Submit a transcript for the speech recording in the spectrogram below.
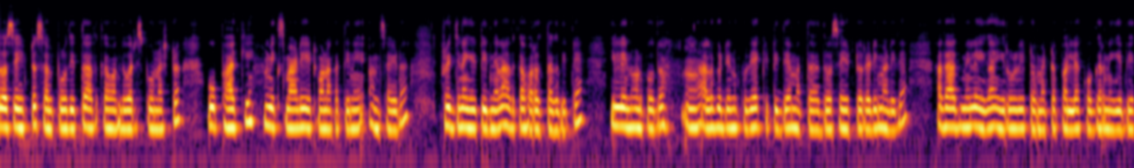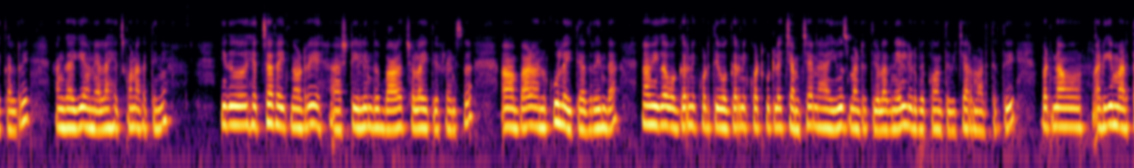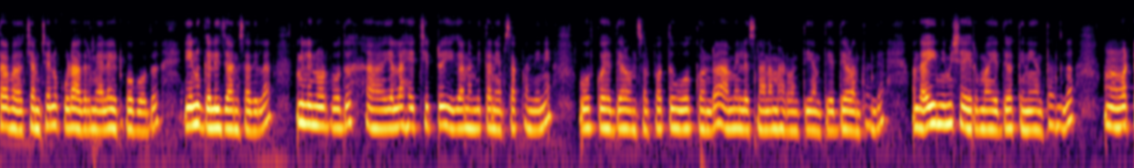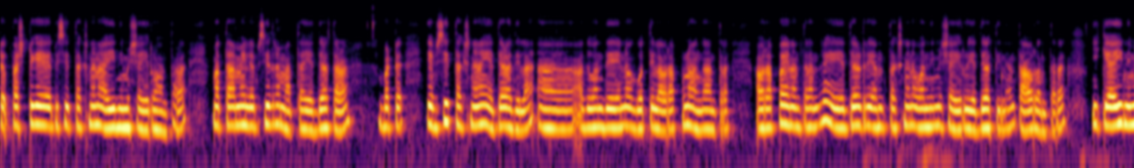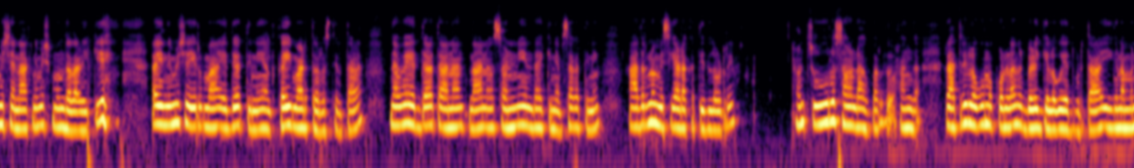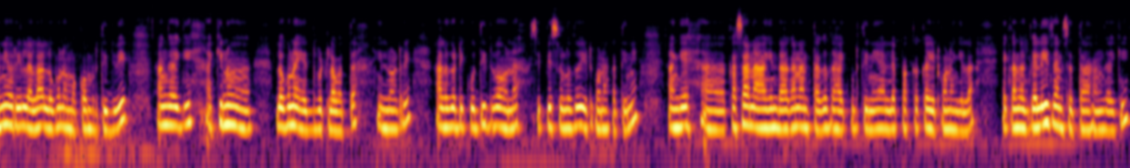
ದೋಸೆ ಹಿಟ್ಟು ಸ್ವಲ್ಪ ಉಳಿದಿತ್ತು, ಅದಕ್ಕೆ ಒಂದೂವರೆ ಸ್ಪೂನಷ್ಟು ಉಪ್ಪು ಹಾಕಿ ಮಿಕ್ಸ್ ಮಾಡಿ ಇಟ್ಕೊಳಕತ್ತೀನಿ ಒಂದು ಸೈಡು ಫ್ರಿಜ್ನಾಗ ಇಟ್ಟಿದ್ನಲ್ಲ, ಅದಕ್ಕೆ ಹೊರಗೆ ತೆಗೆದಿಟ್ಟೆ. ಇಲ್ಲಿ ನೋಡ್ಬೋದು ಆಲೂಗಡ್ಡೆನೂ ಕುದಿಯಕ್ಕೆ ಇಟ್ಟಿದ್ದೆ, ಮತ್ತು ದೋಸೆ ಹಿಟ್ಟು ರೆಡಿ ಮಾಡಿದೆ. ಅದಾದಮೇಲೆ ಈಗ ಈರುಳ್ಳಿ, ಟೊಮೆಟೊ ಪಲ್ಯಕ್ಕೆ ಒಗ್ಗರಣೆಗೆ ಬೇಕಲ್ರಿ. ಹಾಗಾಗಿ ಅವನ್ನೆಲ್ಲ ಹೆಚ್ಕೊಳಕತ್ತೀನಿ ಇದು ಹೆಚ್ಚಾದೈತೆ ನೋಡಿರಿ ಸ್ಟೀಲಿಂದು ಭಾಳ ಚಲೋ ಐತಿ ಫ್ರೆಂಡ್ಸ್ ಭಾಳ ಅನುಕೂಲ ಐತಿ ಅದರಿಂದ. ನಾವೀಗ ಒಗ್ಗರಣೆ ಕೊಡ್ತೀವಿ, ಒಗ್ಗರಣೆ ಕೊಟ್ಬಿಟ್ಲೆ ಚಮಚನ ಯೂಸ್ ಮಾಡಿರ್ತೀವಲ್ಲ, ಅದನ್ನ ಎಲ್ಲಿ ಇಡಬೇಕು ಅಂತ ವಿಚಾರ ಮಾಡ್ತಿರ್ತೀವಿ. ಬಟ್ ನಾವು ಅಡುಗೆ ಮಾಡ್ತಾ ಬ, ಚಮಚನೂ ಕೂಡ ಅದ್ರ ಮೇಲೆ ಇಟ್ಕೋಬೋದು. ಏನೂ ಗಲೀಜು ಅನಿಸೋದಿಲ್ಲ. ಇಲ್ಲಿ ನೋಡ್ಬೋದು ಎಲ್ಲ ಹೆಚ್ಚಿಟ್ಟು ಈಗ ನಮಿತಾ ನೆಪ್ಸಕ್ಕೆ ಬಂದೀನಿ. ಓದ್ಕೊ ಎದ್ದೇಳು, ಒಂದು ಸ್ವಲ್ಪ ಹೊತ್ತು ಓದ್ಕೊಂಡು ಆಮೇಲೆ ಸ್ನಾನ ಮಾಡುವಂತಿ ಅಂತ ಎದ್ದೇಳು ಅಂತಂದೆ. ಒಂದು ಐದು ನಿಮಿಷ ಇರಮ್ಮ ಎದ್ದೇಳ್ತೀನಿ ಅಂತಂದ್ಲು. ಒಟ್ಟು ಫಸ್ಟ್ಗೆ ಬಿಸಿದ ತಕ್ಷಣ ಐದು ನಿಮಿಷ ಇರು ಅಂತಾಳೆ. ಮತ್ತು ಆಮೇಲೆ ಎಬ್ಸಿದ್ರೆ ಮತ್ತೆ ಎದ್ದೇಳ್ತಾಳೆ. ಬಟ್ ಎಬ್ಸಿದ ತಕ್ಷಣ ಎದ್ದೇಳೋದಿಲ್ಲ. ಅದು ಒಂದು ಏನೋ ಗೊತ್ತಿಲ್ಲ, ಅವ್ರ ಅಪ್ಪನೂ ಹಂಗೆ ಅಂತಾರೆ. ಅವ್ರ ಅಪ್ಪ ಏನಂತಾರಂದರೆ ಎದ್ದೇಳ್ರಿ ಅಂದ ತಕ್ಷಣ ಒಂದು ನಿಮಿಷ ಇರು, ಎದ್ದೇಳ್ತೀನಿ ಅಂತ ಅವ್ರು ಅಂತಾರೆ. ಈಕೆ ಐದು ನಿಮಿಷ ನಾಲ್ಕು ನಿಮಿಷ ಮುಂದೆ ಈಕೆ. ಐದು ನಿಮಿಷ ಇರ್ಮ, ಎದ್ದೇಳ್ತೀನಿ ಅಂತ ಕೈ ಮಾಡಿ ತೋರಿಸ್ತಿರ್ತಾಳೆ. ನಾವೇ ಎದ್ದೇಳ್ತಾನ ಅಂತ ನಾನು ಸೊನ್ನೆಯಿಂದ ಆಕಿ ನೆಪ್ಸಾಕತ್ತೀನಿ ಆದ್ರೂ ಮಿಸ್ಗಾಡಕತ್ತಿದ್ಲು ನೋಡ್ರಿ. ಒಂಚೂರು ಸೌಂಡ್ ಆಗಬಾರ್ದು, ಹಂಗೆ. ರಾತ್ರಿ ಲಘು ಮಕ್ಕೊಂಡ್ಲ ಅಂದ್ರೆ ಬೆಳಿಗ್ಗೆ ಲಘು ಎದ್ಬಿಡ್ತಾ. ಈಗ ನಮ್ಮ ಮನೆಯವ್ರು ಇಲ್ಲಲ್ಲ ಲಘುನ ಮಕ್ಕೊಂಬಿಡ್ತಿದ್ವಿ ಹಂಗಾಗಿ ಅಕ್ಕಿನೂ ಲಘುನ ಎದ್ಬಿಟ್ಲ ಅವತ್ತು. ಇಲ್ಲಿ ನೋಡ್ರಿ, ಆಲೂಗಡ್ಡೆ ಕುದ್ದಿದ್ವು ಅವನ್ನ ಸಿಪ್ಪಿ ಸುಲಿದು ಇಟ್ಕೊಳಕತ್ತೀನಿ ಹಂಗೆ ಕಸನ ಆಗಿಂದಾಗ ನಾನು ತೆಗೆದು ಹಾಕಿಬಿಡ್ತೀನಿ, ಅಲ್ಲೇ ಪಕ್ಕಕ್ಕೆ ಇಟ್ಕೊಳಂಗಿಲ್ಲ ಯಾಕಂದ್ರೆ ಗಲೀಜು ಅನಿಸುತ್ತೆ ಹಾಗಾಗಿ.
